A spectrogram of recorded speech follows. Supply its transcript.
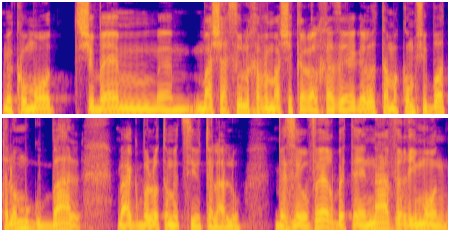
מקומות שבהם אה, מה שעשו לך ומה שקרה לך, זה לגלות את המקום שבו אתה לא מוגבל בהגבלות המציאות הללו, וזה עובר בתאנה ורימון.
